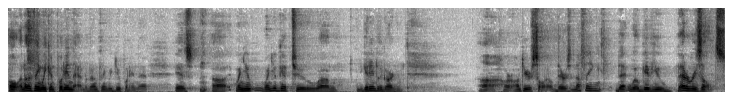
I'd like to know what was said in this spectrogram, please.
Oh, another thing we can put in that, another thing we do put in that, is uh, when you when you get to um, when you get into the garden uh, or onto your soil, there's nothing that will give you better results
